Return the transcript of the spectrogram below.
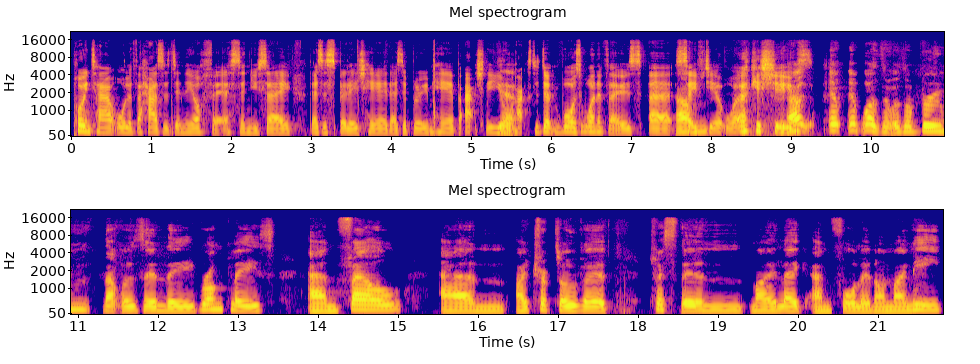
point out all of the hazards in the office, and you say there's a spillage here, there's a broom here, but actually your yeah. accident was one of those uh, um, safety at work issues. Uh, it, it was. It was a broom that was in the wrong place and fell, and I tripped over it, twisting my leg and falling on my knee.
